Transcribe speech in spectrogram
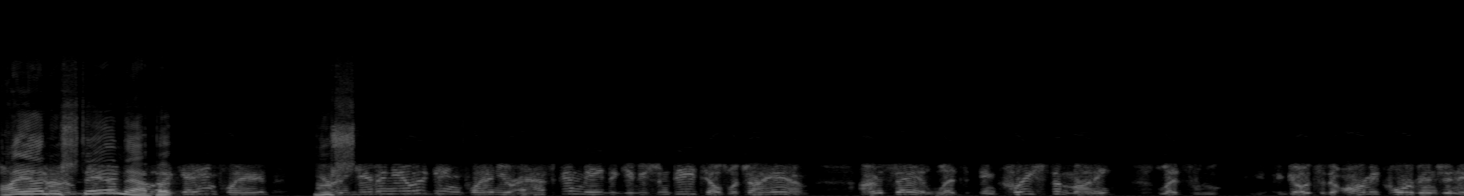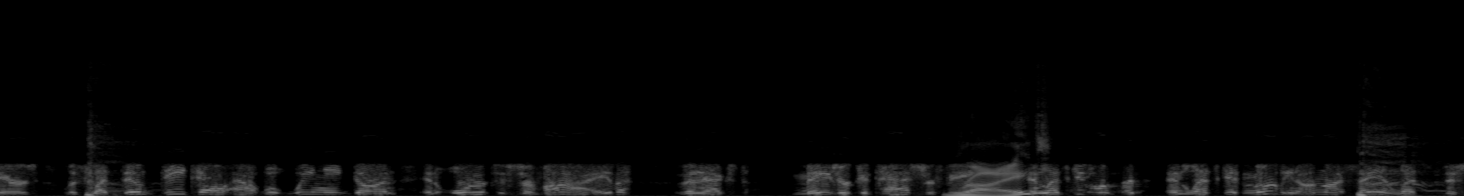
I understand that, but game plan. You're I'm giving you a game plan. You're asking me to give you some details, which I am. I'm saying let's increase the money. Let's go to the Army Corps of Engineers. Let's let them detail out what we need done in order to survive the next major catastrophe. Right. And let's get on, and let's get moving. I'm not saying let's just.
